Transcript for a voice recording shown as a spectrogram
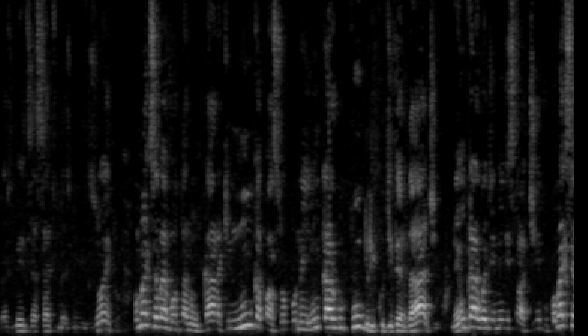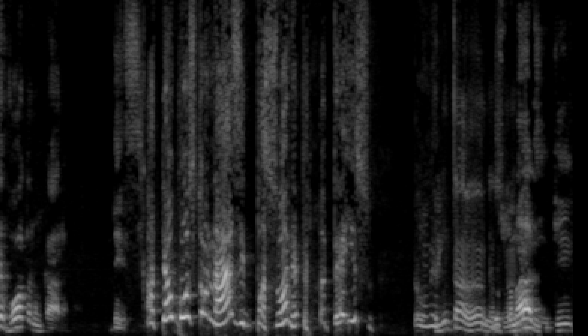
2017, 2018, como é que você vai votar num cara que nunca passou por nenhum cargo público de verdade, nenhum cargo administrativo? Como é que você vota num cara desse? Até o Bolsonaro passou, né? Até isso. Pelo menos. 30 anos. Bolsonaro, né? que,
